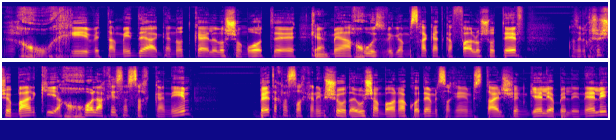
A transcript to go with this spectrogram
רכרוכי, ותמיד ההגנות כאלה לא שומרות אה, כן. 100%, וגם משחק ההתקפה לא שוטף. אז אני חושב שבנקי יכול להכניס לשחקנים, בטח לשחקנים שעוד היו שם בעונה הקודמת, שחקנים סטייל שנגליה, בלינלי,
